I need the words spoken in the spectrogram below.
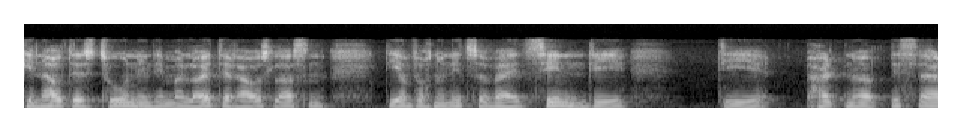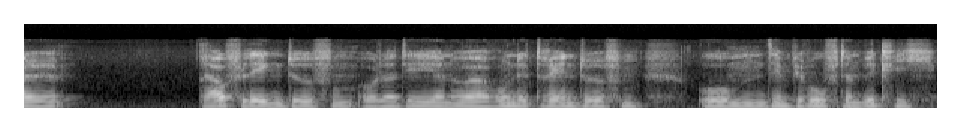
genau das tun, indem wir Leute rauslassen, die einfach noch nicht so weit sind, die, die halt nur ein bisschen drauflegen dürfen oder die ja nur eine Runde drehen dürfen, um den Beruf dann wirklich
